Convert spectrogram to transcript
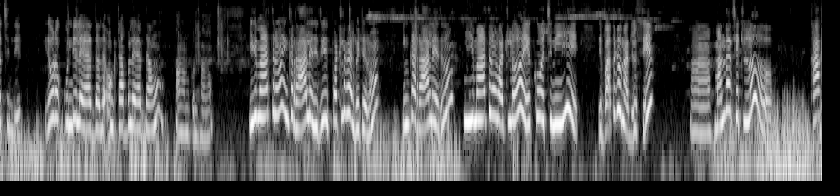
వచ్చింది. ఇది కూడా ఒక కుండీలో వేద్దాం. ఒక టబ్బులో వేద్దాము అని అనుకుంటున్నాను. ఇది మాత్రం ఇంకా రాలేదు. ఇది పొట్లకాయలు పెట్టాను. ఇంకా రాలేదు. ఈ మాత్రం వాటిలో ఎక్కువ వచ్చినాయి. ఇది బతకదు నాకు తెలిసి. మందార చెట్లలో కాక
